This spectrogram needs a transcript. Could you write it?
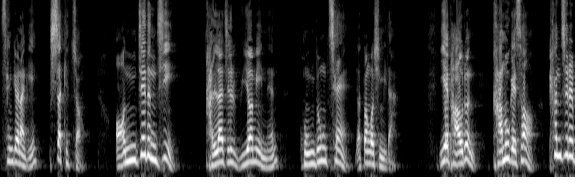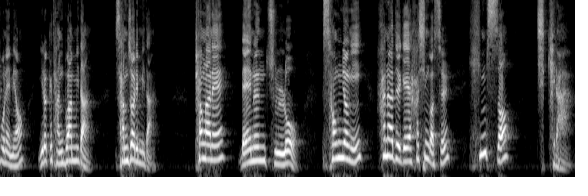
생겨나기 시작했죠. 언제든지 갈라질 위험이 있는 공동체였던 것입니다. 이에 바울은 감옥에서 편지를 보내며 이렇게 당부합니다. 3절입니다. 평안에 매는 줄로 성령이 하나 되게 하신 것을 힘써 지키라.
